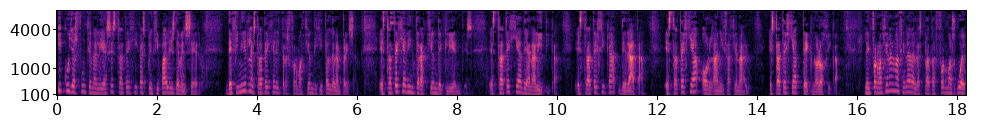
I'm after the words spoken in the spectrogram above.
y cuyas funcionalidades estratégicas principales deben ser Definir la estrategia de transformación digital de la empresa, estrategia de interacción de clientes, estrategia de analítica, estratégica de data, estrategia organizacional, estrategia tecnológica. La información almacenada en las plataformas web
